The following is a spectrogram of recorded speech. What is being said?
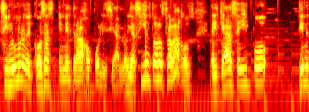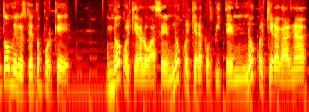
sinnúmero de cosas en el trabajo policial, ¿no? Y así en todos los trabajos. El que hace hipo tiene todo mi respeto porque no cualquiera lo hace, no cualquiera compite, no cualquiera gana.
